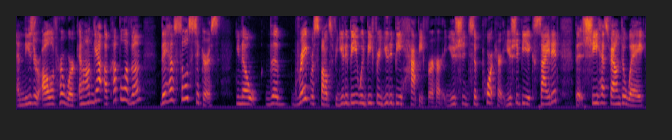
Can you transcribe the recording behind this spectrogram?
And these are all of her work. And on, yeah, a couple of them, they have sold stickers you know, the great response for you to be would be for you to be happy for her. You should support her. You should be excited that she has found a way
